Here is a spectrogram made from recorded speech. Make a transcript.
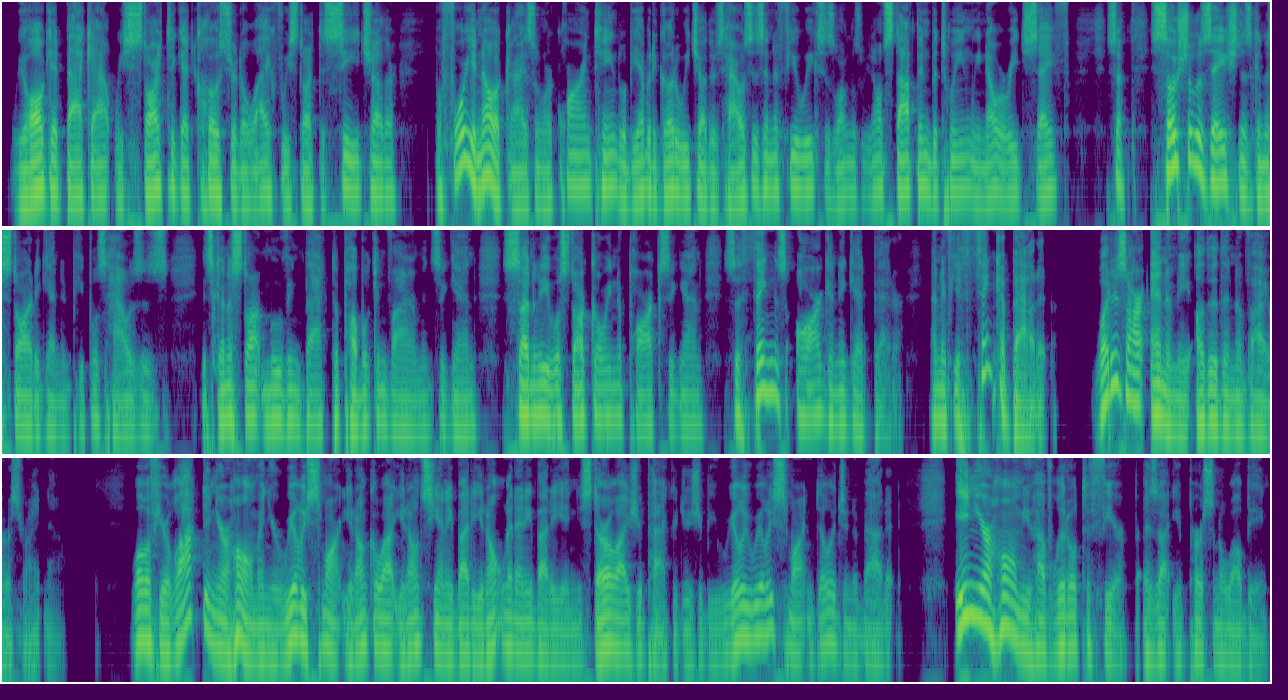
We all get back out. We start to get closer to life. We start to see each other. Before you know it, guys, when we're quarantined, we'll be able to go to each other's houses in a few weeks as long as we don't stop in between. We know we're each safe. So socialization is going to start again in people's houses. It's going to start moving back to public environments again. Suddenly we'll start going to parks again. So things are going to get better. And if you think about it, what is our enemy other than the virus right now? Well, if you're locked in your home and you're really smart, you don't go out, you don't see anybody, you don't let anybody in, you sterilize your packages, you be really, really smart and diligent about it. In your home, you have little to fear as about your personal well being,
